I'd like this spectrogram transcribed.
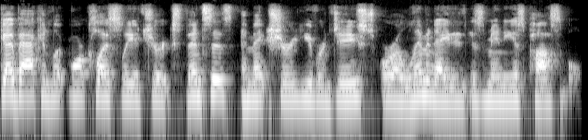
go back and look more closely at your expenses and make sure you've reduced or eliminated as many as possible.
